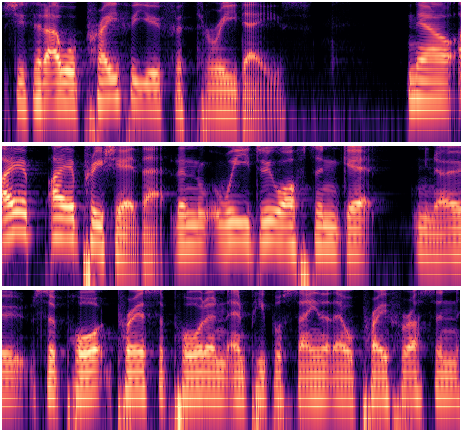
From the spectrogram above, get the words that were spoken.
She said, "I will pray for you for three days." Now I I appreciate that, and we do often get you know support, prayer support, and, and people saying that they will pray for us, and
